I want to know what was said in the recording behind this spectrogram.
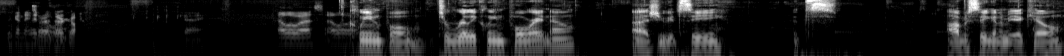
Is it gonna hit Sorry, the they're lamp? Okay. LOS. LOS. Clean pull. It's a really clean pull right now. Uh, as you could see, it's obviously going to be a kill.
